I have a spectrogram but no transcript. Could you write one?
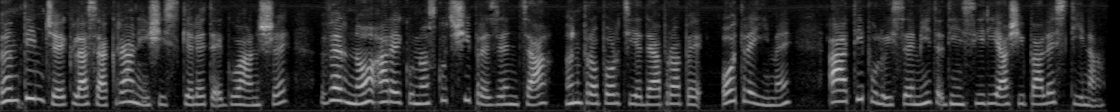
În timp ce clasa cranii și schelete guanșe, Verno a recunoscut și prezența, în proporție de aproape o treime, a tipului semit din Siria și Palestina.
